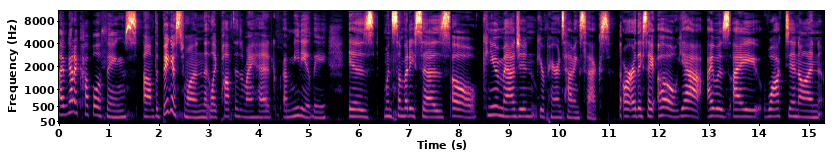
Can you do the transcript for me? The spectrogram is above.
I've got a couple of things. Um, the biggest one that like popped into my head immediately is when somebody says, "Oh, can you imagine your parents having sex?" Or or they say, "Oh, yeah, I was I walked in on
